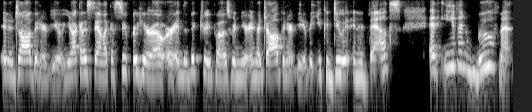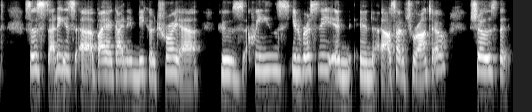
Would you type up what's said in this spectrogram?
in a job interview. You're not going to stand like a superhero or in the victory pose when you're in a job interview, but you can do it in advance. And even movement. So studies uh, by a guy named Niko Troje who's Queen's University in, in outside of Toronto, shows that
